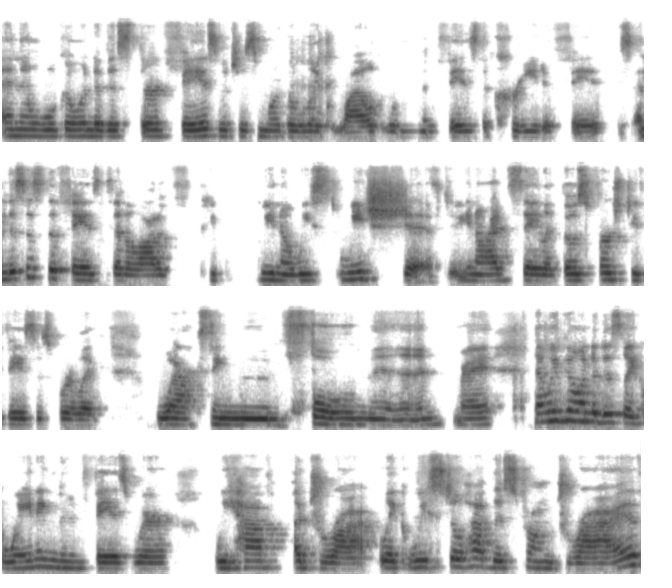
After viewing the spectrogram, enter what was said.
and then we'll go into this third phase, which is more the like wild woman phase, the creative phase, and this is the phase that a lot of people you know we we shift. You know i'd say like those first two phases were like waxing moon full moon right? Then we go into this like waning moon phase where we have a drive like we still have this strong drive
